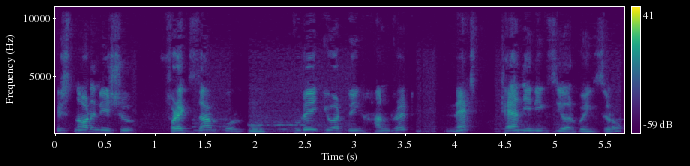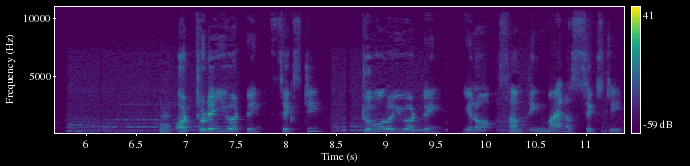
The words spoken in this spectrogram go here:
It's not an issue. For example, Mm. today you are doing 100, next 10 innings you are going zero. Mm. Or today you are doing 60, tomorrow you are doing, you know, something minus 60.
